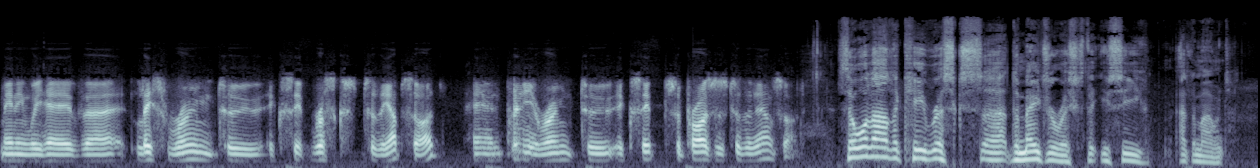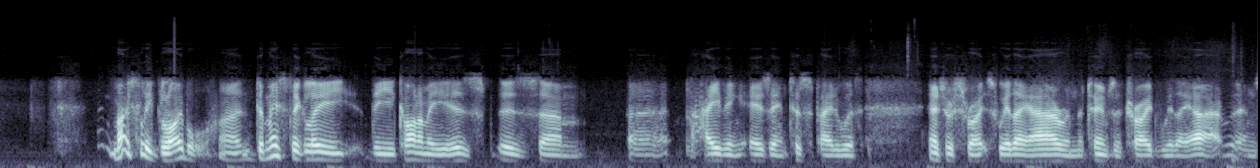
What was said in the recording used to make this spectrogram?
meaning we have uh, less room to accept risks to the upside and plenty of room to accept surprises to the downside. So, what are the key risks, uh, the major risks that you see at the moment? Mostly global. Uh, domestically, the economy is is um, uh, behaving as anticipated with interest rates where they are and the terms of trade where they are, and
